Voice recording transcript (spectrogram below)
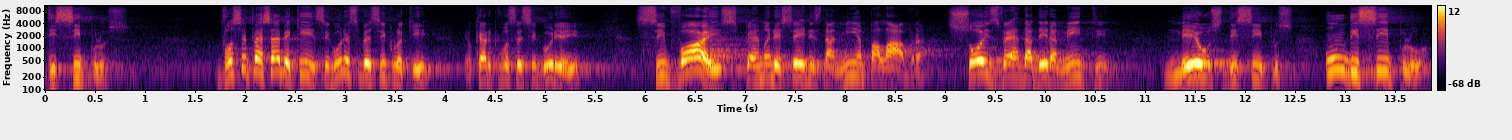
discípulos. Você percebe aqui, segura esse versículo aqui, eu quero que você segure aí. Se vós permanecerdes na minha palavra, sois verdadeiramente meus discípulos. Um discípulo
